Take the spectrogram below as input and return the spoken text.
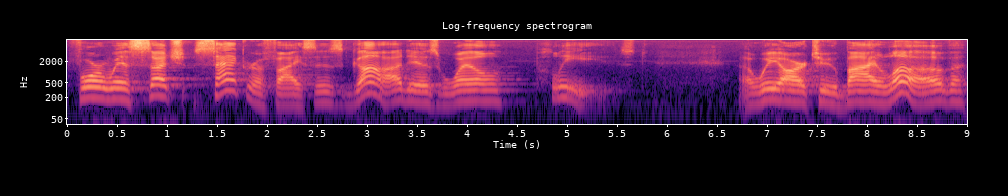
for with such sacrifices God is well pleased. Uh, we are to, by love,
